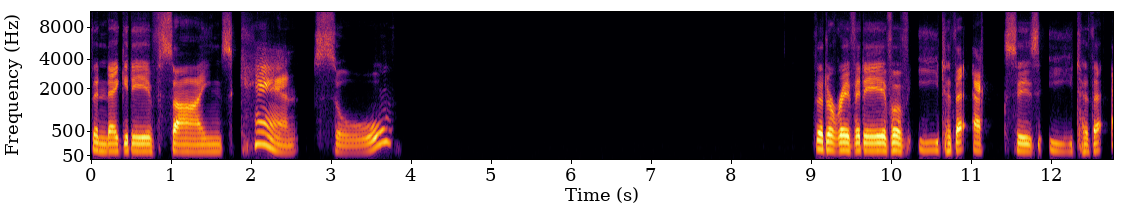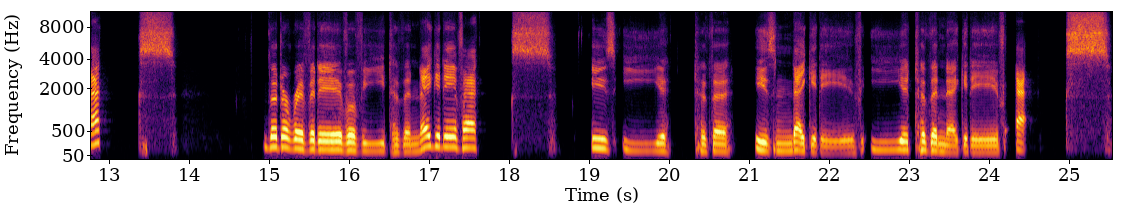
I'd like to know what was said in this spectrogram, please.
The negative signs cancel. The derivative of e to the x is e to the x. The derivative of e to the negative x is e to the is negative e to the negative x.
